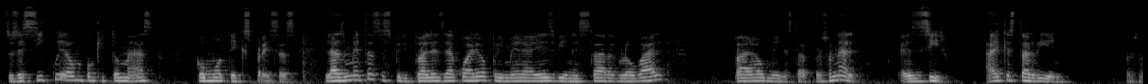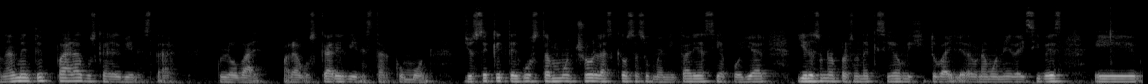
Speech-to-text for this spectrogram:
Entonces sí cuida un poquito más cómo te expresas. Las metas espirituales de Acuario, primera es bienestar global para un bienestar personal, es decir, hay que estar bien personalmente para buscar el bienestar global, para buscar el bienestar común. Yo sé que te gustan mucho las causas humanitarias y apoyar, y eres una persona que si va un viejito va y le da una moneda, y si ves eh,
